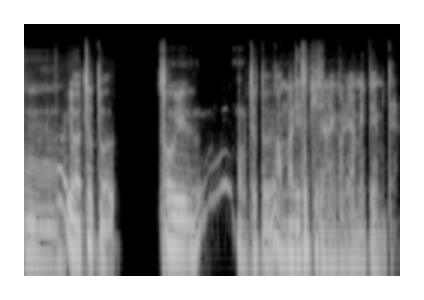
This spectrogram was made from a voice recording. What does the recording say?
うん、うん。いや、ちょっと、そういうのちょっとあんまり好きじゃないからやめて、みたい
